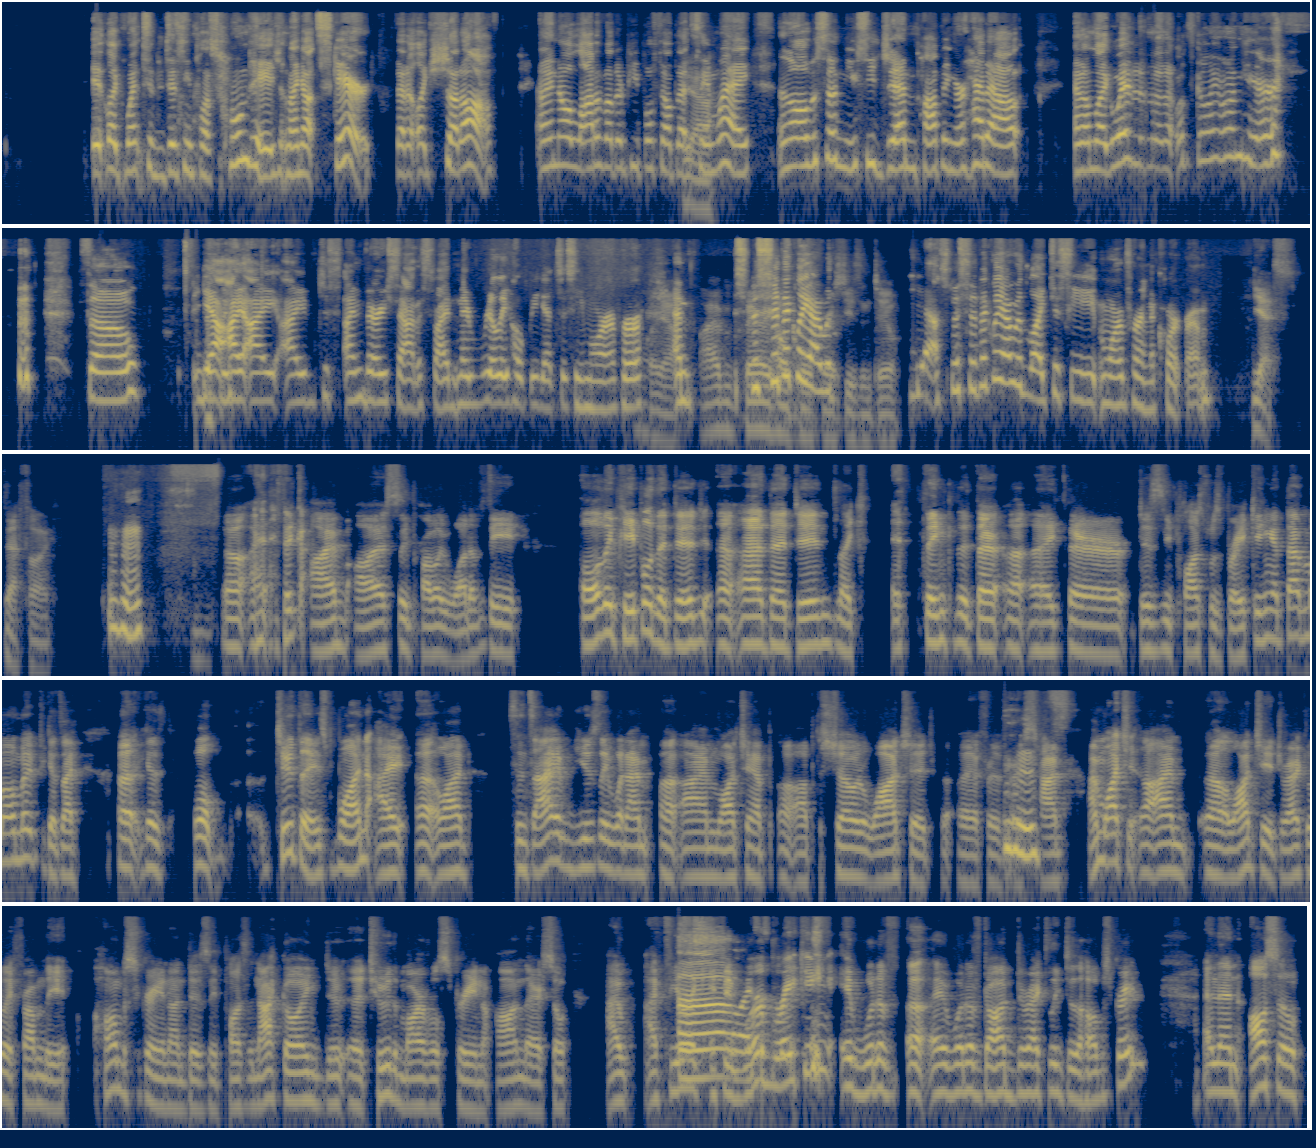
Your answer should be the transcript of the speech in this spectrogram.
it like went to the Disney Plus homepage, and I got scared that it like shut off. And I know a lot of other people felt that Yeah. same way. And all of a sudden, you see Jen popping her head out, and I'm like, wait a minute, what's going on here? so, yeah, I, I, I just, I'm very satisfied, and I really hope we get to see more of her. Oh, yeah. And I'm very specifically, I would- season two. Yeah, specifically, I would like to see more of her in the courtroom. Yes, definitely. hmm Uh, I I think I'm honestly probably one of the only people that did uh, uh that did like uh, think that their uh, like their Disney Plus was breaking at that moment because I uh because well two things. One I uh one since I am usually when I'm uh, I'm launching up uh, up the show to watch it uh, for the 1st time I'm watching uh, I'm uh, launching it directly from the home screen on Disney Plus and not going to, uh, to the Marvel screen on there. So I I feel like if Oh, I it were breaking, it would have uh, it would have gone directly to the home screen, and then also,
